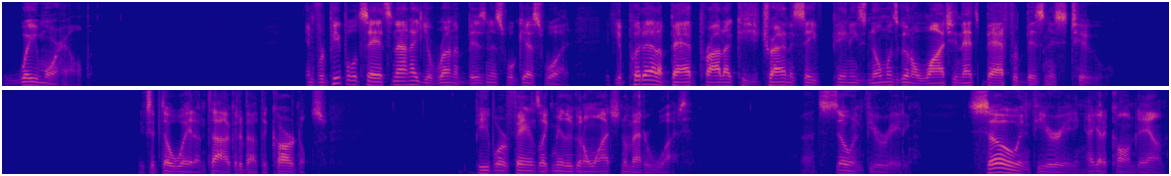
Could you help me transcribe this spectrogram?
Way more help. And for people that say it's not how you run a business, well, guess what? If you put out a bad product because you're trying to save pennies, no one's going to watch, and that's bad for business too. Except, oh, wait, I'm talking about the Cardinals. People or fans like me, they're going to watch no matter what. That's so infuriating. So infuriating. I got to calm down.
